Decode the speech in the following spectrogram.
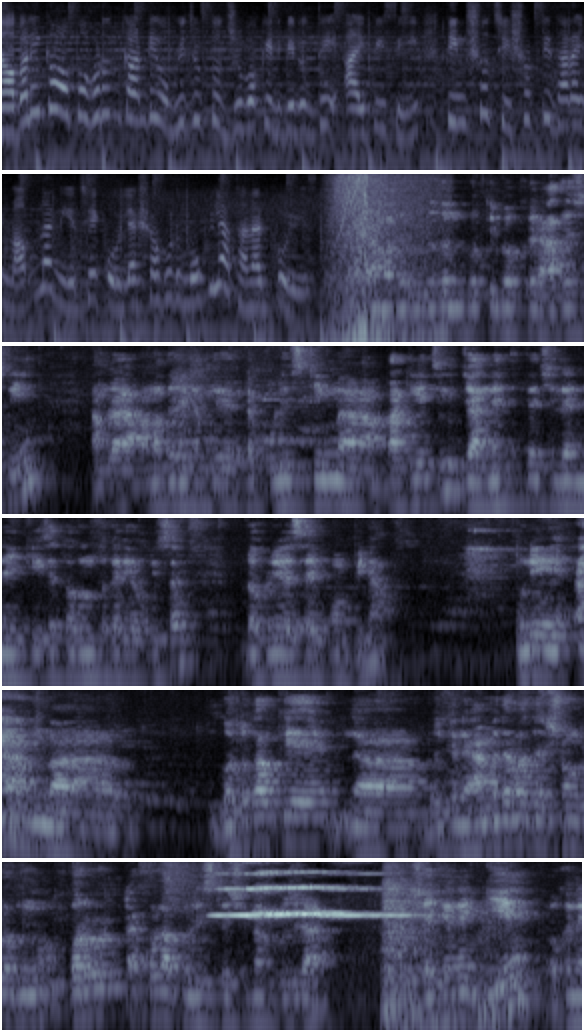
নাবালিকা অপহরণ কাণ্ডে অভিযুক্ত যুবকের বিরুদ্ধে আইপিসি তিনশো ছেষট্টি ধারায় মামলা নিয়েছে কৈলাসহর মহিলা থানার পুলিশ। আমাদের উদ্বোধন কর্তৃপক্ষের আদেশ নিয়ে আমরা আমাদের এখান থেকে একটা পুলিশ টিম পাঠিয়েছি। যার নেতৃত্বে ছিলেন এই কেসের তদন্তকারী অফিসার ডব্লিউএসআই পম্পিনাথ উনি গতকালকে ওইখানে আহমেদাবাদের সংলগ্ন করোটাকোলা পুলিশ স্টেশন অফ গুজরাট। সেখানে গিয়ে ওখানে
